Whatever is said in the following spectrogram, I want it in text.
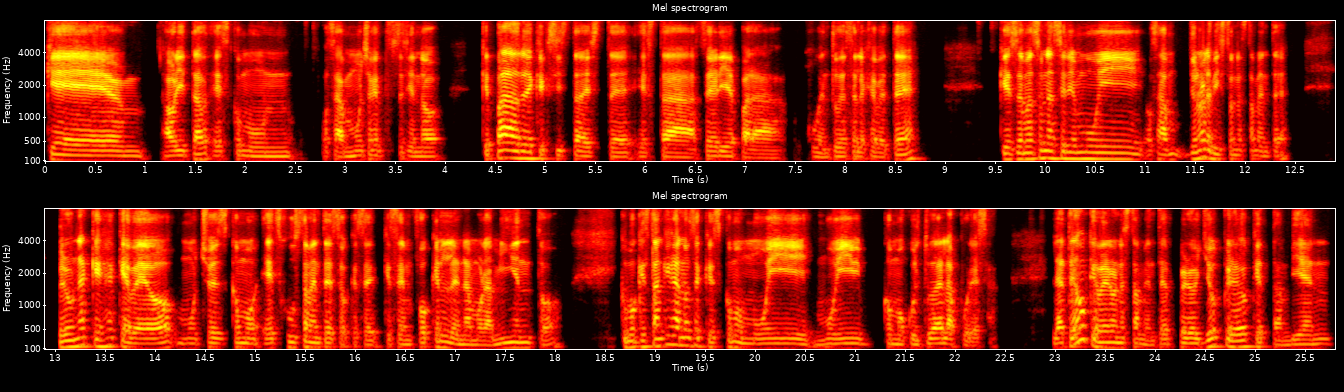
que mm, ahorita es como un, o sea, mucha gente está diciendo, qué padre que exista este, esta serie para juventudes LGBT, que se me hace una serie muy, o sea, yo no la he visto honestamente, pero una queja que veo mucho es como, es justamente eso, que se, que se enfoque en el enamoramiento, como que están quejándose que es como muy, muy como cultura de la pureza. La tengo que ver honestamente, pero yo creo que también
